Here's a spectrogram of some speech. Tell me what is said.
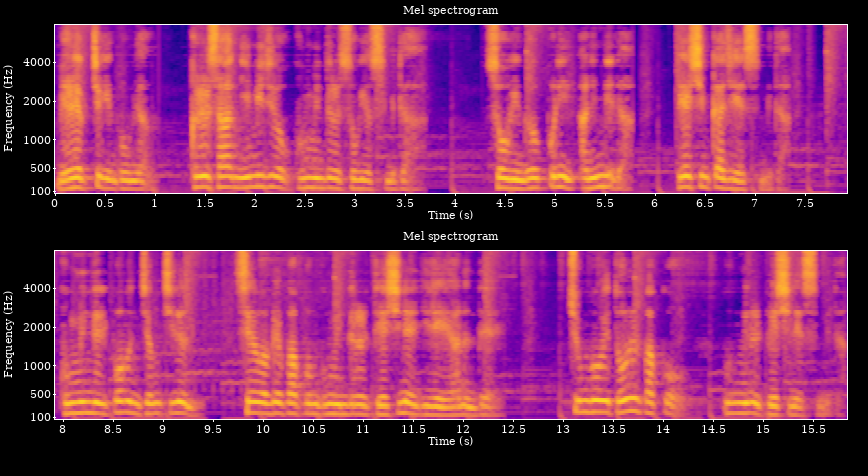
매력적인 공약, 그럴싸한 이미지로 국민들을 속였습니다. 속인 것뿐이 아닙니다. 대신까지 했습니다. 국민들이 뽑은 정치는 세업에 바쁜 국민들을 대신해 일해야 하는데 중국의 돈을 받고 국민을 배신했습니다.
